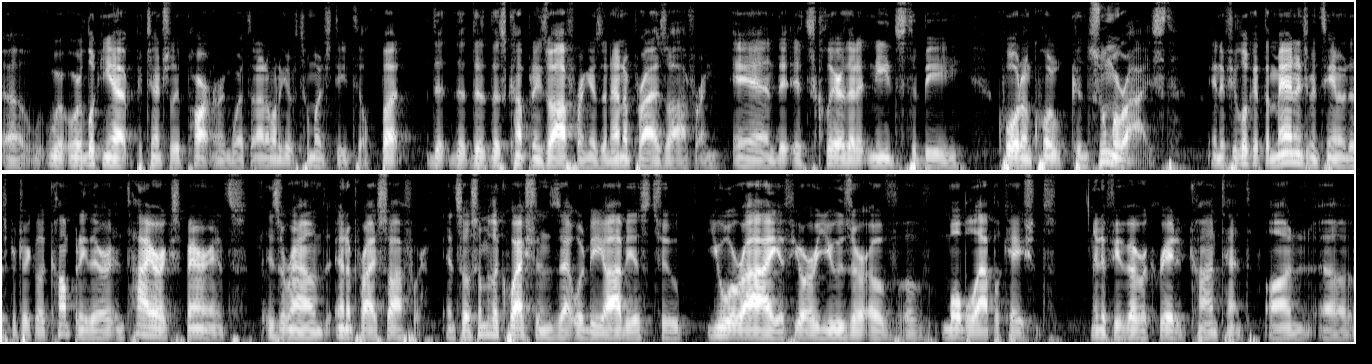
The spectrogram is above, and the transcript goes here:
uh, we're, looking at potentially partnering with, and I don't want to give too much detail, but the, the, this company's offering is an enterprise offering, and it's clear that it needs to be quote unquote consumerized. And if you look at the management team of this particular company, their entire experience is around enterprise software. And so some of the questions that would be obvious to you or I if you're a user of, of mobile applications. And if you've ever created content on uh,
